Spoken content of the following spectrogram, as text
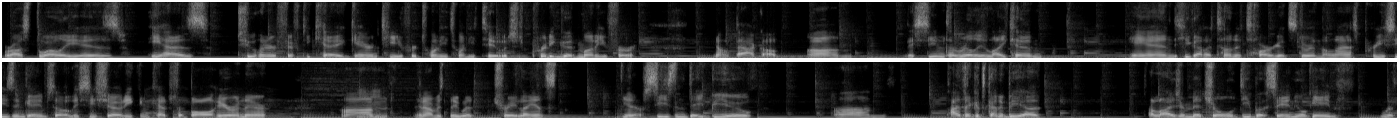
Ross Dwelley is he has 250k guaranteed for 2022, which is pretty good money for you know backup. Um, they seem to really like him, and he got a ton of targets during the last preseason game. So at least he showed he can catch the ball here and there. Um, And obviously with Trey Lance, you know, season debut, um, I think it's going to be a Elijah Mitchell, Deebo Samuel game with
